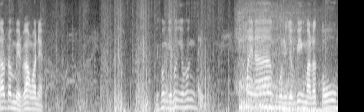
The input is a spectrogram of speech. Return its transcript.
รับดาเมจบ้างวะเนี่ยอย่าเพิ่งอย่าเพิ่งอย่าเพิ่งไม่นะกูกำลังจะวิ่งมาแล้วตุ้ม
